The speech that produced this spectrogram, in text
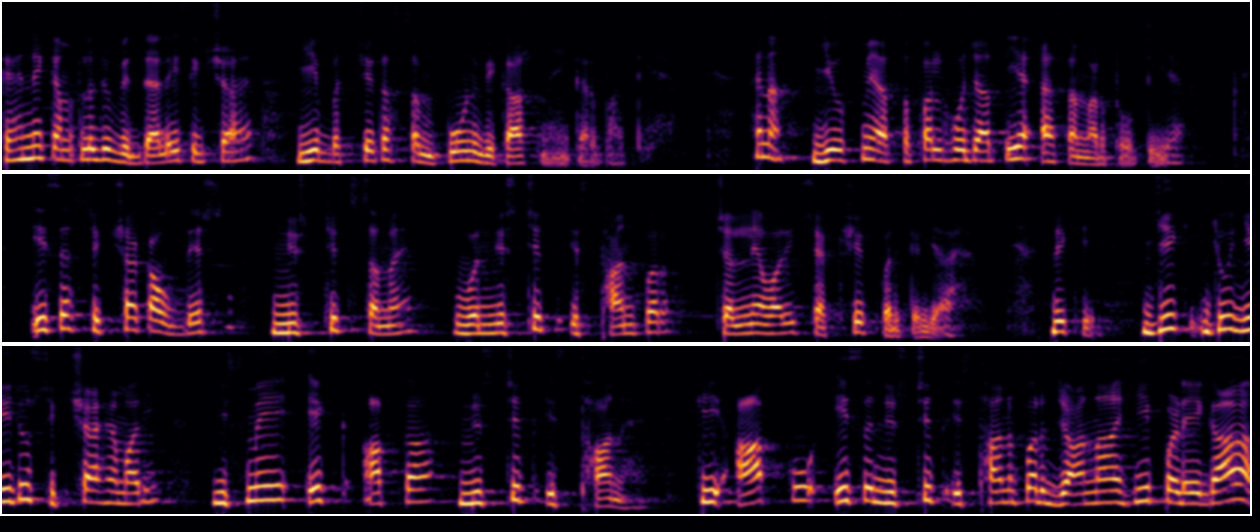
कहने का मतलब जो विद्यालयी शिक्षा है, ये बच्चे का संपूर्ण विकास नहीं कर पाती है। है ना? ये उसमें असफल हो जाती है, असमर्थ होती है। इस शिक्षा का उद्देश्य निश्चित समय व निश्चित स्थान पर चलने वाली शैक्षिक प्रक्रिया है। देखिए, ये जो ये जो शिक्षा है हमारी, इसमें एक आपका निश्चित स्थान है कि आपको इस निश्चित स्थान पर जाना ही पड़ेगा,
